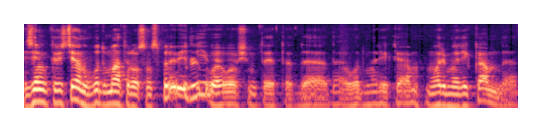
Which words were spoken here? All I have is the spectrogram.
Землю крестьян, воду матросам. Справедливо, в общем-то, это, да, да, воду морякам, море морякам, да.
